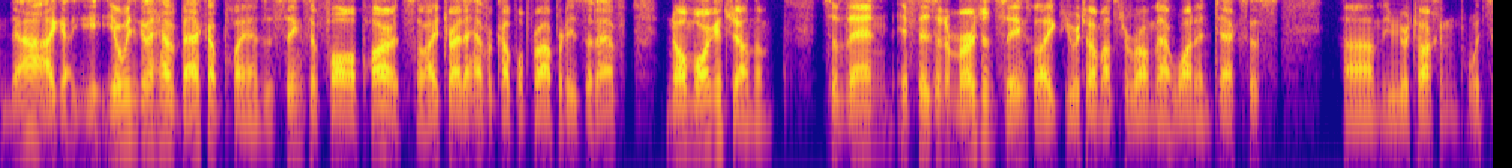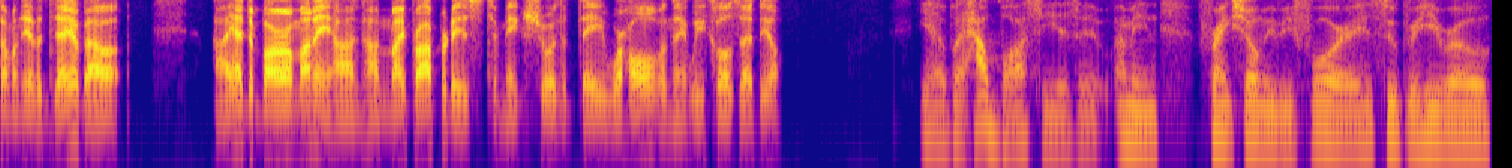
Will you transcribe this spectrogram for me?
nah, I got you're always gonna have backup plans. It's things that fall apart. So I try to have a couple properties that have no mortgage on them. So then, if there's an emergency, like you were talking about Jerome, that one in Texas, um, you were talking with someone the other day about. I had to borrow money on on my properties to make sure that they were whole and that we closed that deal. Yeah, but how bossy is it? I mean, Frank showed me before his superhero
